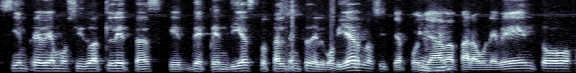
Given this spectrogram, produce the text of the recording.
siempre habíamos sido atletas que dependías totalmente del gobierno, si te apoyaba para un evento,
